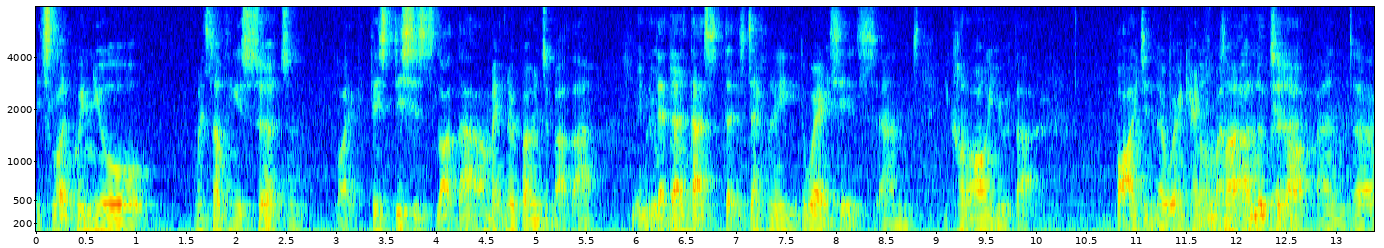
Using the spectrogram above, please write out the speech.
it's like when you're when something is certain, like this this is like that. And I make no bones about that. That, that that's that's definitely the way it is, and you can't argue with that. But I didn't know where it came from, and I, I looked it up, and uh,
